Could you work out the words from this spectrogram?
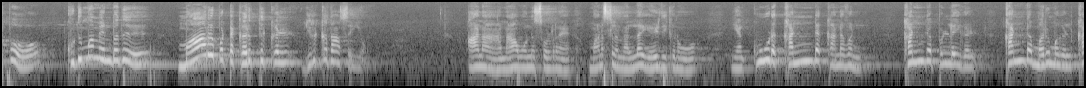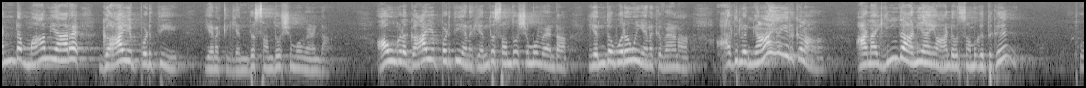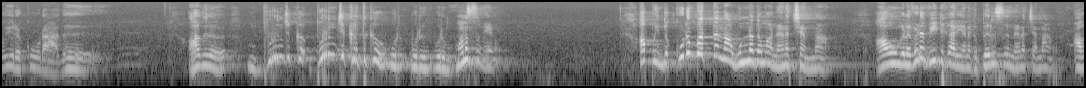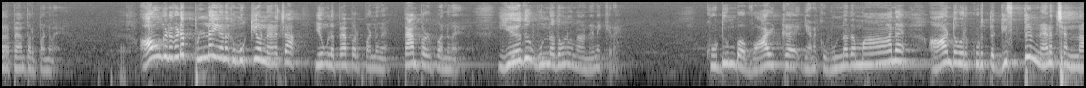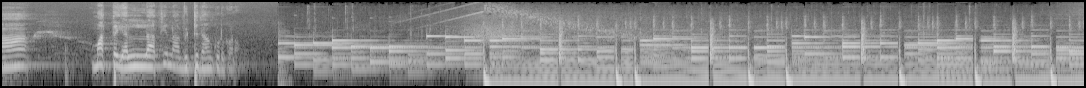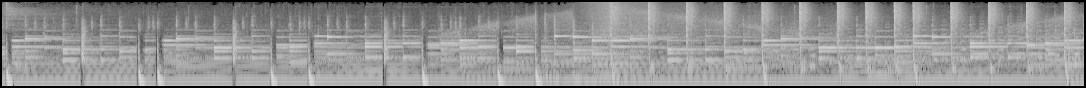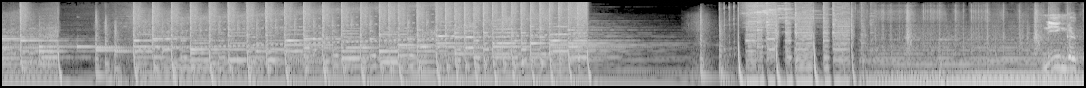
அப்போது குடும்பம் என்பது மாறுபட்ட கருத்துக்கள் இருக்க தான் செய்யும். ஆனால் நான் ஒன்று சொல்கிறேன் மனசில் நல்லா எழுதிக்கணும். என் கூட கண்ட கணவன் கண்ட பிள்ளைகள் கண்ட மருமகள் கண்ட மாமியாரை காயப்படுத்தி எனக்கு எந்த சந்தோஷமும் வேண்டாம். அவங்கள காயப்படுத்தி எனக்கு எந்த சந்தோஷமும் வேண்டாம். எந்த உறவும் எனக்கு வேணாம். அதில் நியாயம் இருக்கலாம். ஆனால் இந்த அநியாயம் ஆண்டவர் சமூகத்துக்கு போயிடக்கூடாது. அது புரிஞ்சுக்க புரிஞ்சுக்கிறதுக்கு ஒரு ஒரு ஒரு மனசு வேணும். அப்போ இந்த குடும்பத்தை நான் உன்னதமாக நினச்சேன்னா அவங்கள விட வீட்டுக்கார் எனக்கு பெருசுன்னு நினச்சேன்னா அவரை பேம்பர் பண்ணுவேன். அவங்கள விட பிள்ளை எனக்கு முக்கியம்னு நினச்சா இவங்கள பேப்பர் பண்ணுவேன் பேம்பர் பண்ணுவேன். எது உன்னதம்னு நான் நினைக்கிறேன்? குடும்ப வாழ்க்கை எனக்கு உன்னதமான ஆண்டவர் கொடுத்த கிஃப்ட்டுன்னு நினச்சேன்னா மற்ற எல்லாத்தையும் நான் விட்டு தான் கொடுக்கணும்.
